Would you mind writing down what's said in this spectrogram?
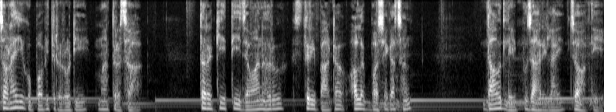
चढाइएको पवित्र रोटी मात्र छ। तर के ती जवानहरू स्त्रीबाट अलग बसेका छन्। दाउदले पुजारीलाई जवाब दिए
